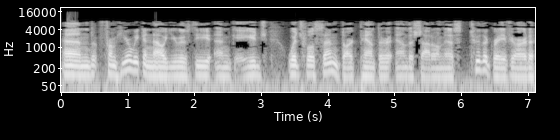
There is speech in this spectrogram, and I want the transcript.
And from here we can now use the Engage, which will send Dark Panther and the Shadow Mist to the graveyard.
